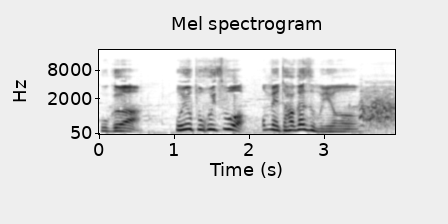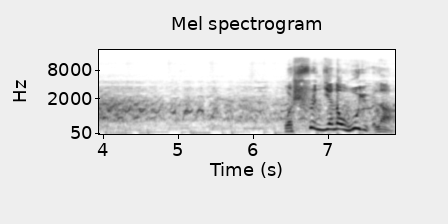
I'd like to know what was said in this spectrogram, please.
虎哥，我又不会做，我买它干什么呀？”我瞬间都无语了，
